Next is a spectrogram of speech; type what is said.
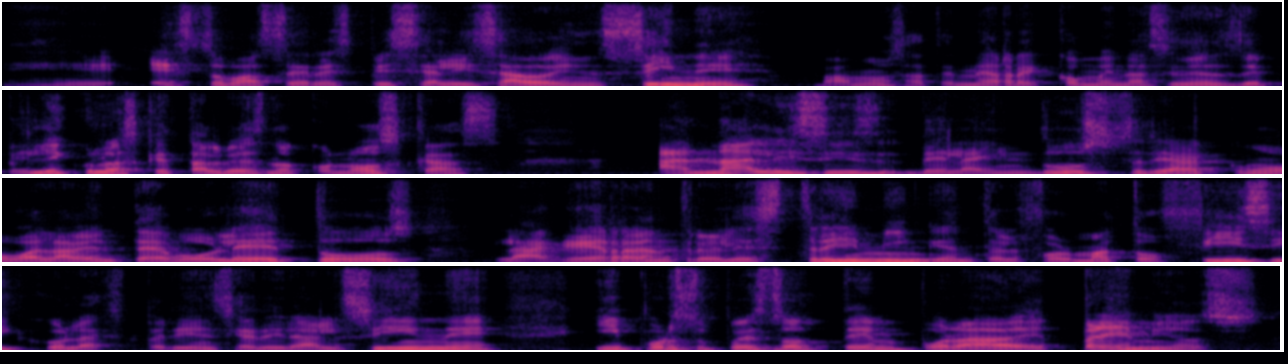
Eh, esto va a ser especializado en cine. Vamos a tener recomendaciones de películas que tal vez no conozcas, análisis de la industria, cómo va la venta de boletos, la guerra entre el streaming, entre el formato físico, la experiencia de ir al cine y por supuesto temporada de premios.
